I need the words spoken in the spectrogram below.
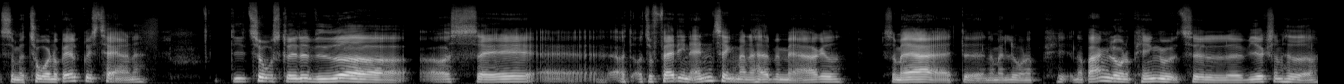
som er to af Nobelpristagerne, de to skridte videre og sagde, øh, og, og tog fat i en anden ting, man havde bemærket, som er, at øh, når, man låner, når banken låner penge ud til øh, virksomheder,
